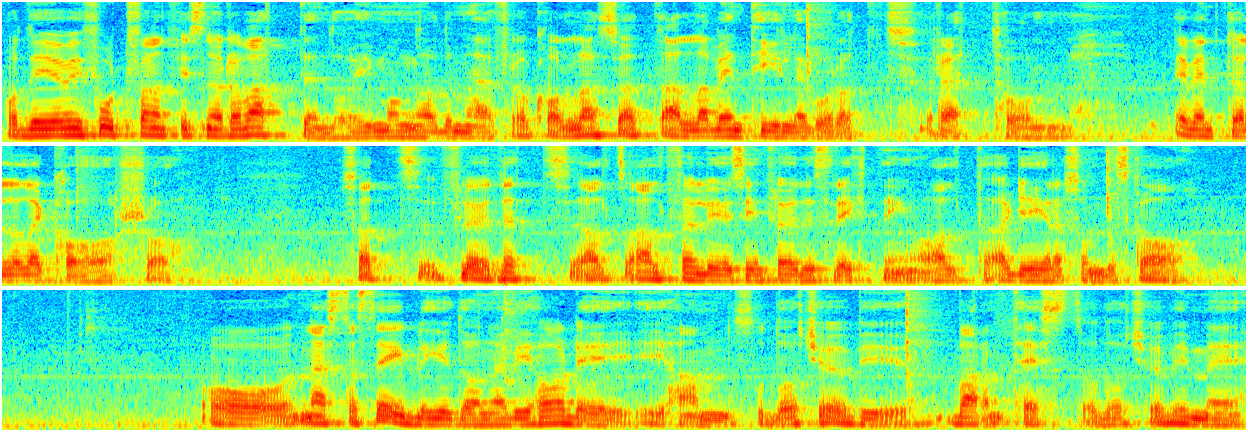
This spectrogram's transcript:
Och det gör vi fortfarande att vi snurrar vatten då i många av de här för att kolla så att alla ventiler går åt rätt håll. Eventuella läckage och så att flödet, allt, allt följer sin flödesriktning och allt agerar som det ska. Och nästa steg blir ju då när vi har det i hamn så då kör vi ju varmtest och då kör vi med,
